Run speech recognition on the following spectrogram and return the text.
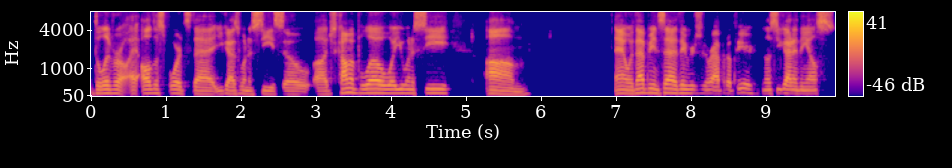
deliver all the sports that you guys want to see. So uh, just comment below what you want to see. Um, and with that being said, I think we're just gonna wrap it up here. Unless you got anything else.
